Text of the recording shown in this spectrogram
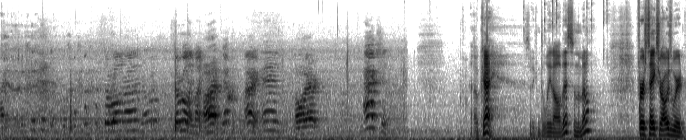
Alright. Still rolling, Riley? Still rolling, Mike. All right. All right, and Hold Eric. action. Okay, so we can delete all this in the middle. First takes are always weird.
